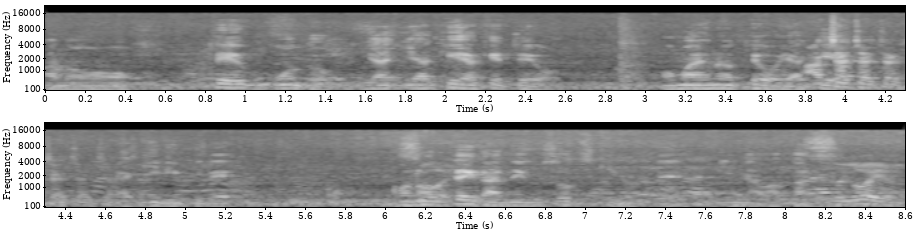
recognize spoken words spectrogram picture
あの手今度や焼け焼け手を。お前の手を焼け。焼肉で。この手がね嘘つきの手みんなわかる。すごいよね。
